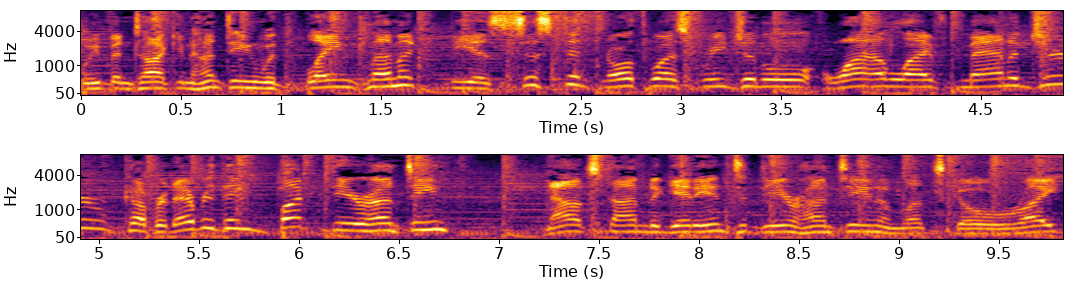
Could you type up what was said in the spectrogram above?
We've been talking hunting with Blaine Klemek, the Assistant Northwest Regional Wildlife Manager. Covered everything but deer hunting. Now it's time to get into deer hunting, and let's go right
